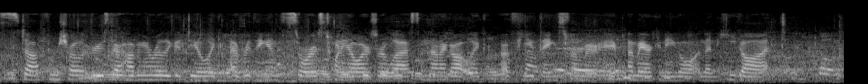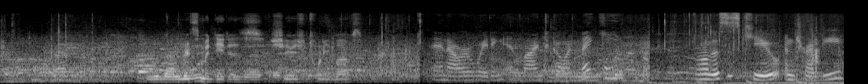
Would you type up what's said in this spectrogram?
some stuff from Charlotte Russe. They're having a really good deal. Like everything in the store is $20 or less. And then I got like a few things from American Eagle. And then he got, It's some Adidas shoes for 20 bucks. And now we're waiting in line to go in Nike. Oh, this is cute and trendy.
